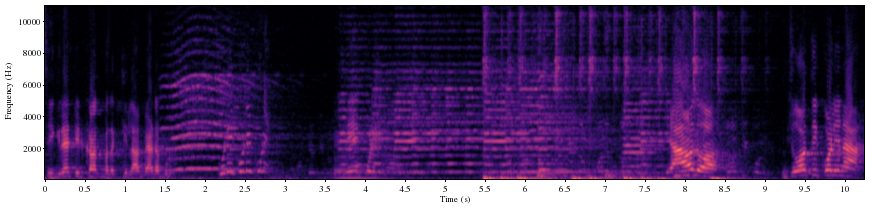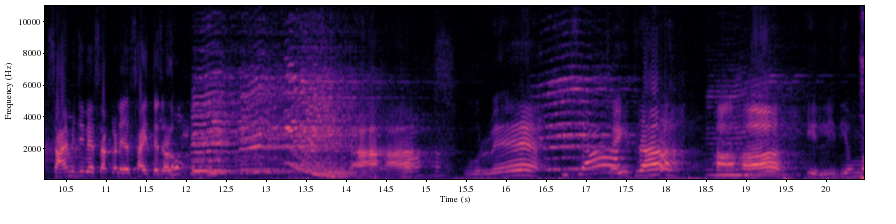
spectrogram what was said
ಸಿಗರೇಟ್ ಇಟ್ಕೊಳಕ್ ಬರಕ್ಕಿಲ್ಲ ಬೇಡ ಬಿಡು. ಕುಡಿ ಕುಡಿ ಕುಡಿ. ಏನ್ ಕುಡಿ. ಯಾವ್ದು? ಜ್ಯೋತಿ ಕೋಳಿನ ಸ್ವಾಮೀಜಿ ಹಾಕೊಂಡು ಎಲ್ಲಿ ಸಾಯ್ತಾ ಇದ್ದಾಳು. ಆಹಾ, ಗುರುವೇ, ಚೈತ್ರ, ಆಹಾ ಎಲ್ಲಿದ್ಯಮ್ಮ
